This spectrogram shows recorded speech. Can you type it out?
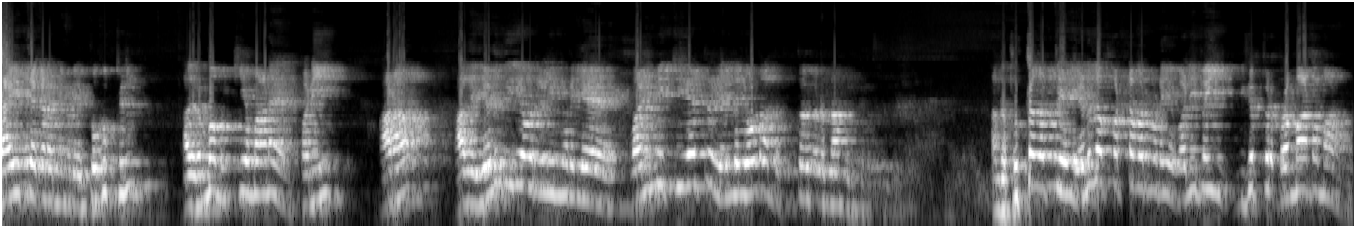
சாகித்ய அகாடமியினுடைய தொகுப்பில் அது ரொம்ப முக்கியமான பணி. ஆனால் அதை எழுதியவர்களினுடைய வலிமைக்கு ஏற்ற எல்லையோடு அந்த புத்தகங்கள் எல்லாம் இருக்கிறது. அந்த புத்தகத்தில் எழுதப்பட்டவர்களுடைய வலிமை மிக பிரம்மாண்டமானது.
